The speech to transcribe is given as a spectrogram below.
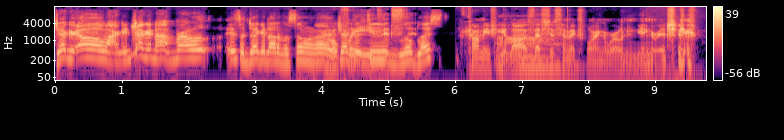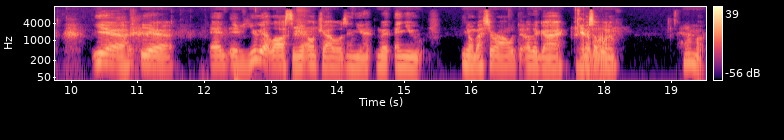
Jugger, oh my god, Juggernaut, bro. It's a juggernaut of a song. All right, track Hopefully 13, it's- a little blessed. Call me if you get lost. That's just Ah. him exploring the world and getting rich. Yeah, yeah. And if you get lost in your own travels and you and you you know mess around with the other guy, Hit mess him up with him, hit him up.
